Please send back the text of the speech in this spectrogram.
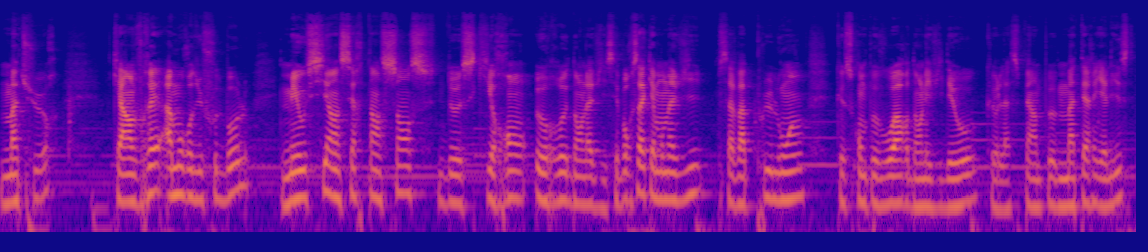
mature, qui a un vrai amour du football, mais aussi un certain sens de ce qui rend heureux dans la vie. C'est pour ça qu'à mon avis, ça va plus loin que ce qu'on peut voir dans les vidéos, que l'aspect un peu matérialiste.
